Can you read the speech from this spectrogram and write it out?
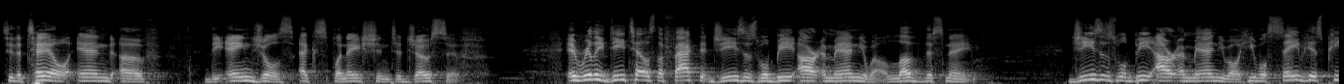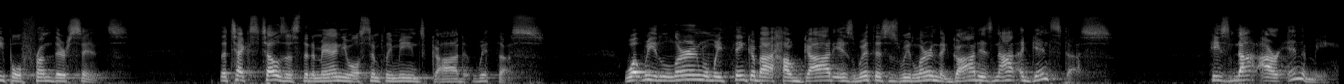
See, the tail end of the angel's explanation to Joseph, it really details the fact that Jesus will be our Emmanuel. Love this name. Jesus will be our Emmanuel. He will save his people from their sins. The text tells us that Emmanuel simply means God with us. What we learn when we think about how God is with us is we learn that God is not against us. He's not our enemy.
